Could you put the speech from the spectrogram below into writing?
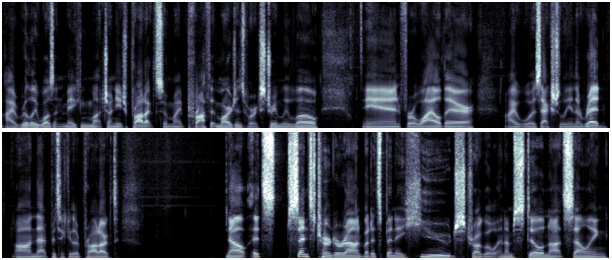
I really wasn't making much on each product, so my profit margins were extremely low. And for a while there, I was actually in the red on that particular product. Now, it's since turned around, but it's been a huge struggle, and I'm still not selling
